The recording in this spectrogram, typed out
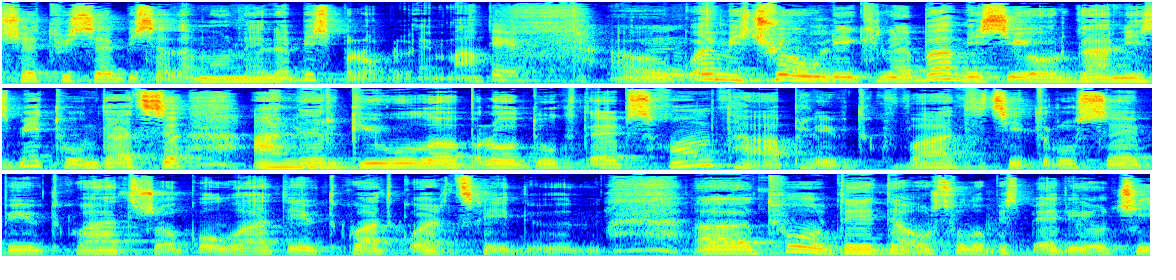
შეთვისებისა და მონელების პრობლემა. უკვე მიჩვეული იქნება მისი ორგანიზმი თუნდაც ალერგიულ პროდუქტებს ხომ თაფლი ვთქვათ, ციტრუსები ვთქვათ, შოკოლადი ვთქვათ, კვერცხი. თუ დედა ორსულობის პერიოდში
